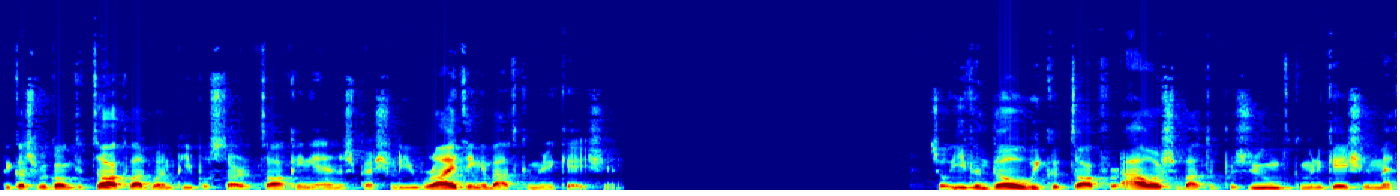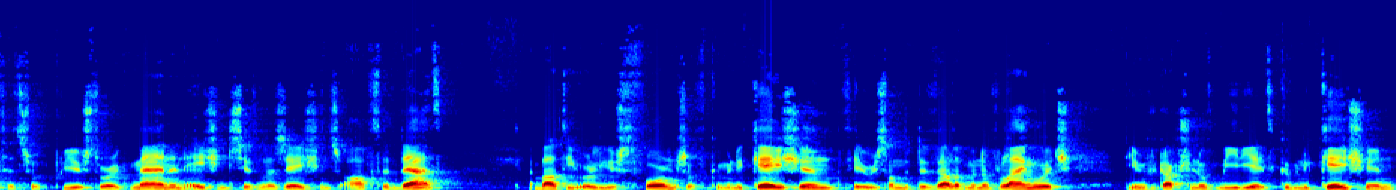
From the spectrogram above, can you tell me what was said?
because we're going to talk about when people started talking and especially writing about communication. So even though we could talk for hours about the presumed communication methods of prehistoric man and ancient civilizations after that, about the earliest forms of communication, theories on the development of language, the introduction of mediated communication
